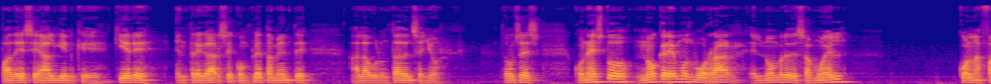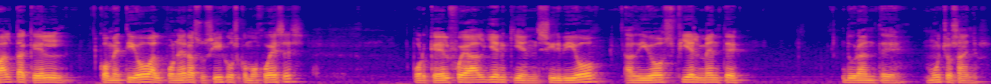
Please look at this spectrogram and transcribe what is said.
padece alguien que quiere entregarse completamente a la voluntad del Señor. Entonces, con esto no queremos borrar el nombre de Samuel con la falta que él cometió al poner a sus hijos como jueces, porque él fue alguien quien sirvió a Dios fielmente durante muchos años.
